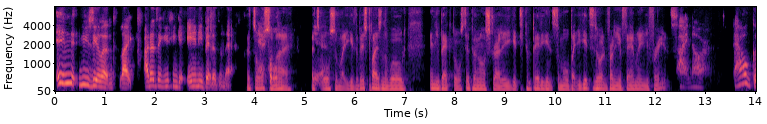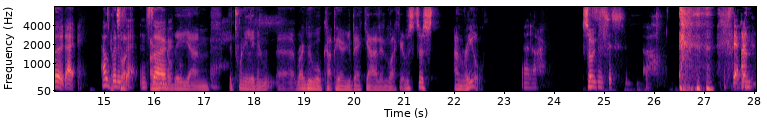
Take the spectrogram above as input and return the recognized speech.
in, New Zealand. Like, I don't think you can get any better than that. That's awesome, eh? It's Yeah. awesome. Like you get the best players in the world in your back doorstep in Australia. You get to compete against them all, but you get to do it in front of your family and your friends. I know. How good, eh? How good It's is like- that? And I so, remember the um, the 2011 uh, Rugby World Cup here in your backyard, and like it was just unreal. I know. So, this is just oh, ecstatic. um,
